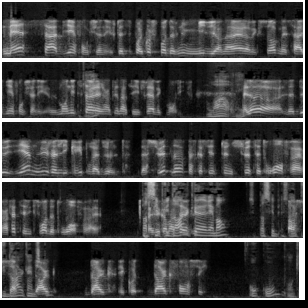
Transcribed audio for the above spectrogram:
Mais ça a bien fonctionné. Je te dis pas, écoute, je suis pas devenu millionnaire avec ça, mais ça a bien fonctionné. Mon éditeur est rentré dans ses frais avec mon livre. Wow. Mais là, le deuxième, lui, je l'écris pour adultes. La suite, là, parce que c'est une suite, c'est trois frères. En fait, c'est l'histoire de trois frères. Parce que c'est plus dark, avec... Euh, Raymond? C'est parce que c'est ah, plus dark un dark, petit peu? Dark, écoute, dark foncé. Oh, oh OK.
